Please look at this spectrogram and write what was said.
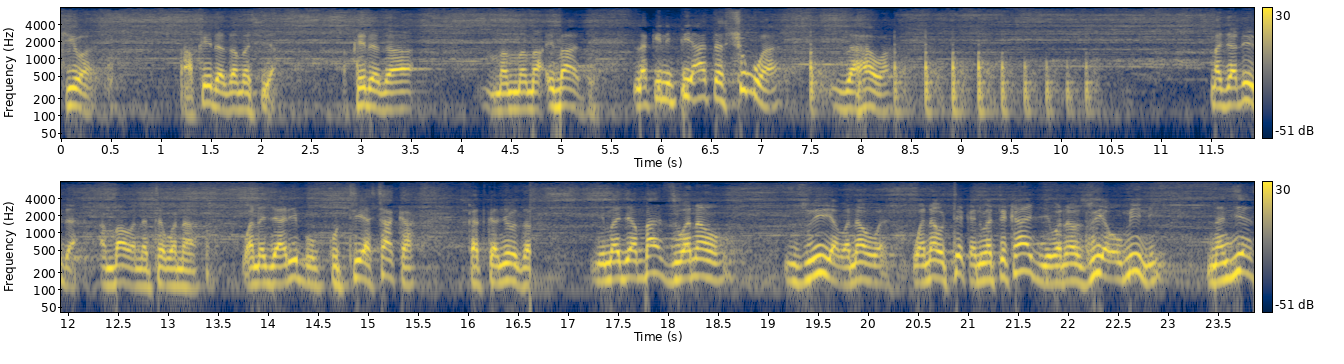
ikiwa akida za mashia akida za ma- ma- maibadhi lakini pia hata shubha za hawa majadida ambao wana, wanajaribu kutia shaka katika nyoyo za ni majambazi wanaozuia wanao wanaoteka ni watekaji wanaozuia waumini na njia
